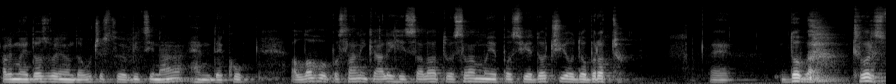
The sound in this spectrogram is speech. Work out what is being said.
ali mu je dozvoljeno da učestvuje u bici na Hendeku. Allahu poslanika alihi salatu wasalam mu je posvjedočio dobrotu. E, dobar, čvrst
